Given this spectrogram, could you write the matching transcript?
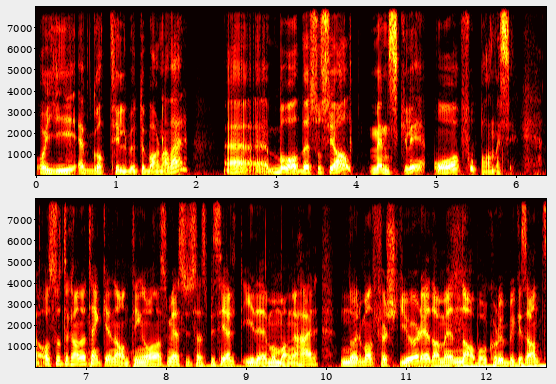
og gi et godt tilbud til barna der. Eh, både sosialt, menneskelig og fotballmessig. Og så kan du tenke en annen ting òg, som jeg syns er spesielt i det momentet her. Når man først gjør det da med en naboklubb ikke sant,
